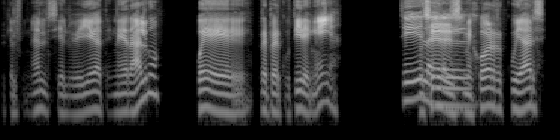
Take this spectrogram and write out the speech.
porque al final, si el bebé llega a tener algo, puede repercutir en ella. Sí, la Entonces, el mejor cuidarse.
